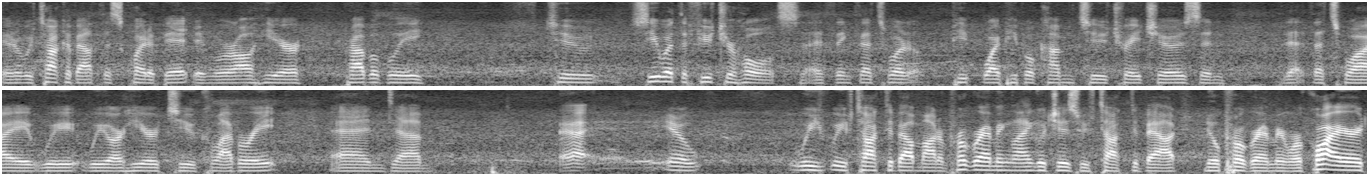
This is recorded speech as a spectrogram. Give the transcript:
You know, we talk about this quite a bit, and we're all here probably to see what the future holds. I think that's what why people come to trade shows, and that, that's why we, we are here to collaborate. And um, uh, you know, we, we've talked about modern programming languages. We've talked about no programming required.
